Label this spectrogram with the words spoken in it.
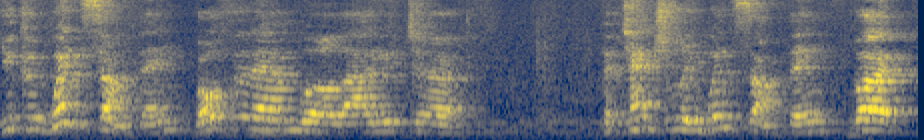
You could win something, both of them will allow you to potentially win something, but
